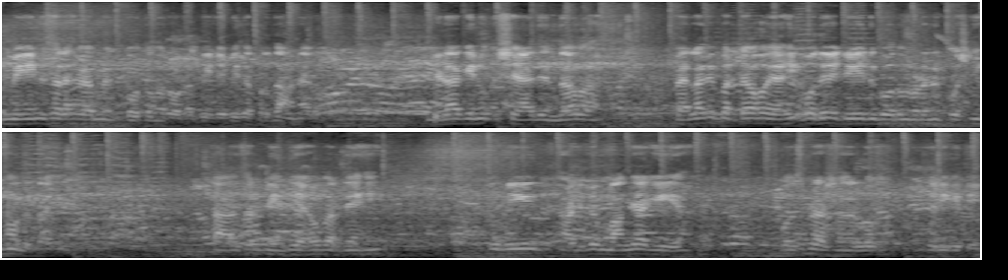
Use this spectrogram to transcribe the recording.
ਤੇ ਮੇਨ ਸਰ ਹੈਗਾ ਮੈਂ ਗੌਤਮ ਅਰੋੜਾ ਬੀਜੇਪੀ ਦਾ ਪ੍ਰਧਾਨ ਹੈਗਾ। ਜਿਹੜਾ ਕਿ ਇਹਨੂੰ ਸ਼ਾਇਦ ਦਿੰਦਾ ਵਾ। ਪਹਿਲਾਂ ਵੀ ਪਰਚਾ ਹੋਇਆ ਸੀ, ਉਹਦੇ ਵਿੱਚ ਵੀ ਗੌਤਮ ਅਰੋੜਾ ਨੇ ਕੁਝ ਨਹੀਂ ਹੋਣ ਦਿੱਤਾ ਸੀ। ਤਾਂ ਸਰ ਬੇਨਤੀ ਇਹੋ ਕਰਦੇ ਅਸੀਂ ਪੂਰੀ ਸਾਡੀ ਜੋ ਮੰਗ ਹੈਗੀ ਆ, ਪੁਲਿਸ ਪ੍ਰਸ਼ਾਸਨ ਵੱਲੋਂ ਪੂਰੀ ਕੀਤੀ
